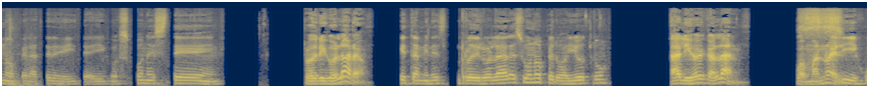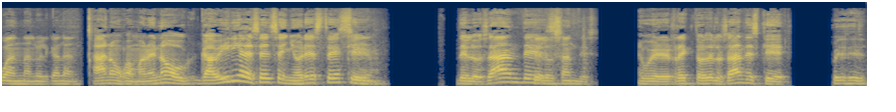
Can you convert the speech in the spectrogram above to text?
No, espérate, te digo, es con este... Rodrigo Lara, Que también es... Rodrigo Lara es uno, pero hay otro. al hijo de Galán, Juan Manuel. Sí, Juan Manuel Galán. Ah, no, Juan Manuel, no. Gaviria es el señor este que de los Andes. De los Andes. el rector de los Andes, que pues él,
